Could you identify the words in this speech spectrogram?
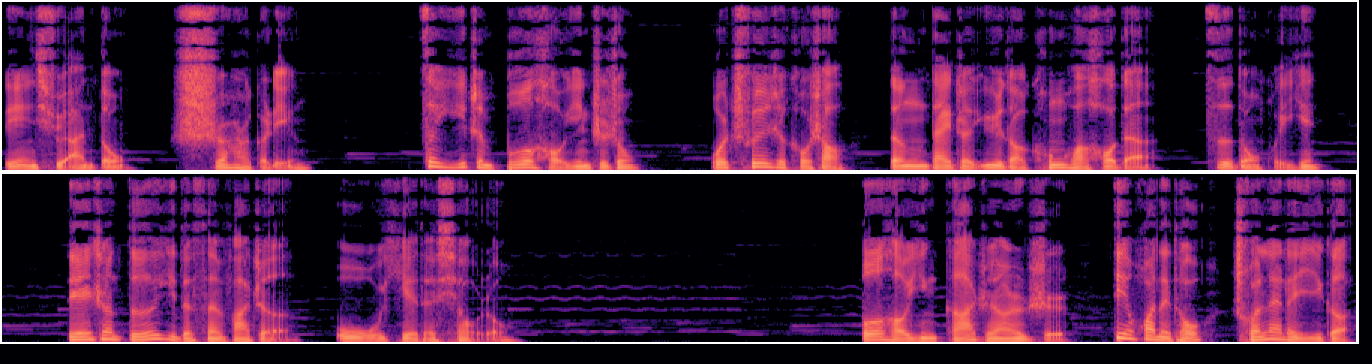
连续按动十二个零，在一阵拨号音之中，我吹着口哨，等待着遇到空话后的自动回音，脸上得意的散发着午夜的笑容。拨号音戛然而止，电话那头传来了一个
